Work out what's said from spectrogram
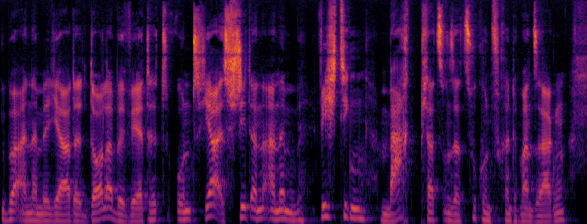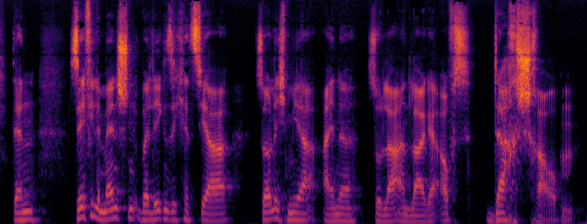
über einer Milliarde Dollar bewertet. Und ja, es steht an einem wichtigen Marktplatz unserer Zukunft, könnte man sagen. Denn sehr viele Menschen überlegen sich jetzt ja, soll ich mir eine Solaranlage aufs Dach schrauben?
